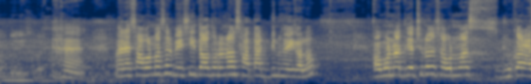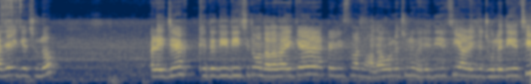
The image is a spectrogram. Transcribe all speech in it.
আমি বেরিয়েছিল হ্যাঁ। মানে শ্রাবণ মাসের বেশি তাও ধরে নাও সাত আট দিন হয়ে গেল। অমরনাথ গেছিল শ্রাবণ মাস ঢুকার আগেই গেছিল। আর এই যে খেতে দিয়ে দিয়েছি তোমার দাদাভাইকে একটা ইলিশ মাছ ভাজা বলেছিল ভেজে দিয়েছি আর এই যে ঝুলে দিয়েছি।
